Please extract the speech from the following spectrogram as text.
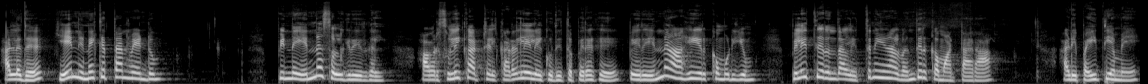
அல்லது ஏன் நினைக்கத்தான் வேண்டும்? பின்ன என்ன சொல்கிறீர்கள்? அவர் சுழிக்காற்றில் கடலிலே குதித்த பிறகு வேறு என்ன ஆகியிருக்க முடியும்? பிழைத்திருந்தால் இத்தனை நாள் வந்திருக்க மாட்டாரா? அடி பைத்தியமே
